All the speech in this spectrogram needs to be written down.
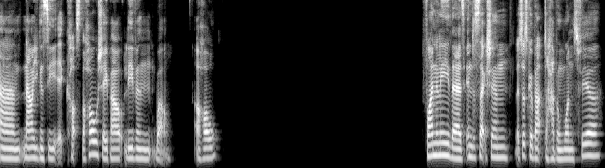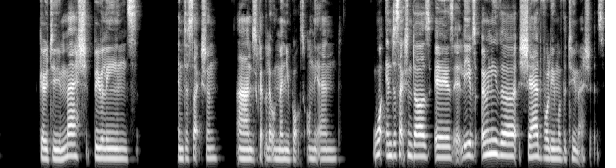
And now you can see it cuts the whole shape out, leaving, well, a hole. Finally, there's intersection. Let's just go back to having one sphere. Go to mesh, booleans, intersection, and just click the little menu box on the end. What intersection does is it leaves only the shared volume of the two meshes.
